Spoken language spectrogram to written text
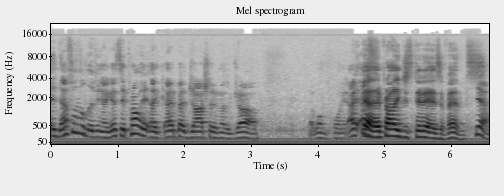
Enough of a living, I guess. They probably, like, I bet Josh had another job at one point. I, yeah, I, they probably just did it as events. yeah,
